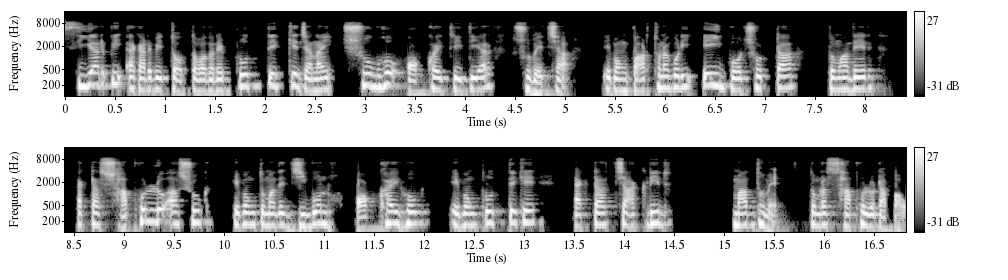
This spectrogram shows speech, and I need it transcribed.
সিআরপি একাডেমির তত্ত্বাবধানে প্রত্যেককে জানাই শুভ অক্ষয় তৃতীয়ার শুভেচ্ছা। এবং প্রার্থনা করি এই বছরটা তোমাদের একটা সাফল্য আসুক এবং তোমাদের জীবন অক্ষয় হোক এবং প্রত্যেকে একটা চাকরির মাধ্যমে তোমরা সাফল্যটা পাও।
